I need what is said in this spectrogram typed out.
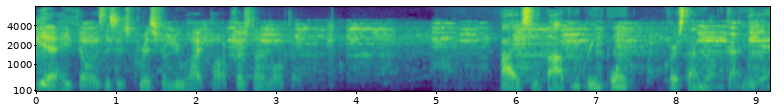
Yeah, hey fellas, this is Chris from New Hyde Park. First time, long time. Hi, this is Bob from Greenpoint. First time, long time here.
